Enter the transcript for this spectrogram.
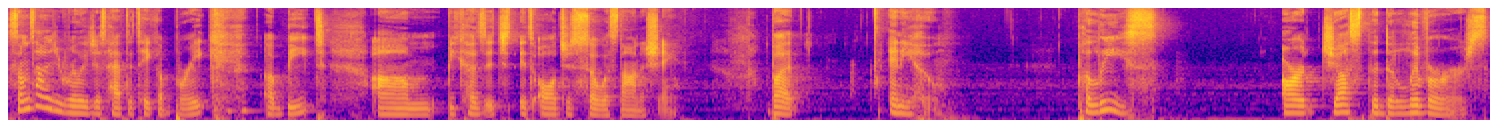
Sometimes you really just have to take a break, a beat, um, because it's it's all just so astonishing. But anywho, police are just the deliverers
